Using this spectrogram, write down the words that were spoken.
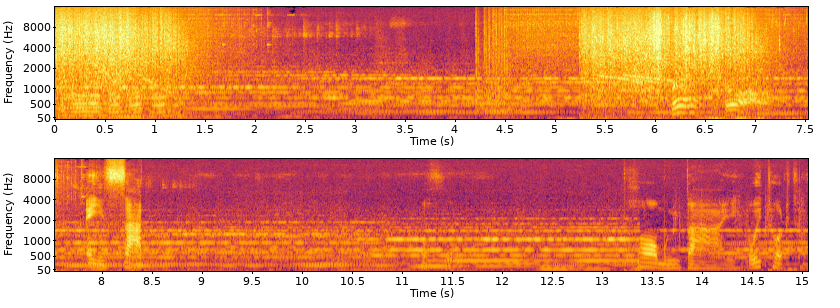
โอ้โหโหโหโห เฮ้ยโอ้ไอสัตว์ โอ้โห พ่อมึงตาย โอ้ยโทษครับ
